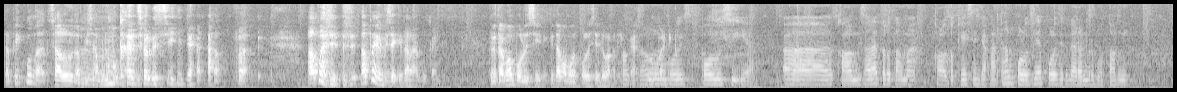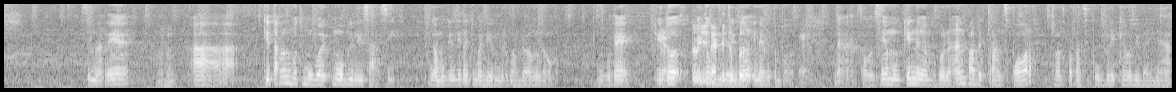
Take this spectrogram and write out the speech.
Tapi gue nggak selalu nggak bisa menemukan solusinya. Apa? Apa sih apa yang bisa kita lakukan? Terutama polusi ini kita ngomongin polusi doang nih Oke, nggak ngomongin polusi, polusi ya. Eh, kalau misalnya terutama kalau untuk case Jakarta kan polusinya polusi kendaraan bermotor nih. Sebenarnya eh, kita kan butuh mobi- mobilisasi. Nggak mungkin kita cuma diam di rumah doang dong. Maksudnya Ya, itu itu itu bisa inevitable. dibilang inevitable. Ya. Nah, solusinya mungkin dengan penggunaan public transport, transportasi publik yang lebih banyak.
